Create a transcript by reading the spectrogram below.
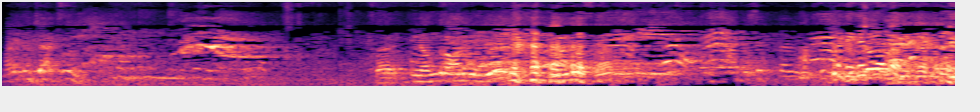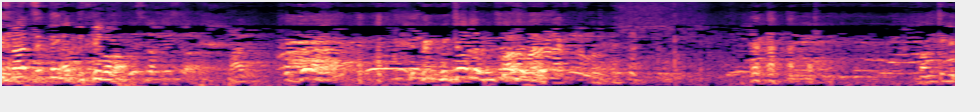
మైకిల్ జాక్సన్ సార్ మీ అందరూ ఆడుకోండి He's not sitting. కూర్చోండి కూర్చోండి బంతికి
